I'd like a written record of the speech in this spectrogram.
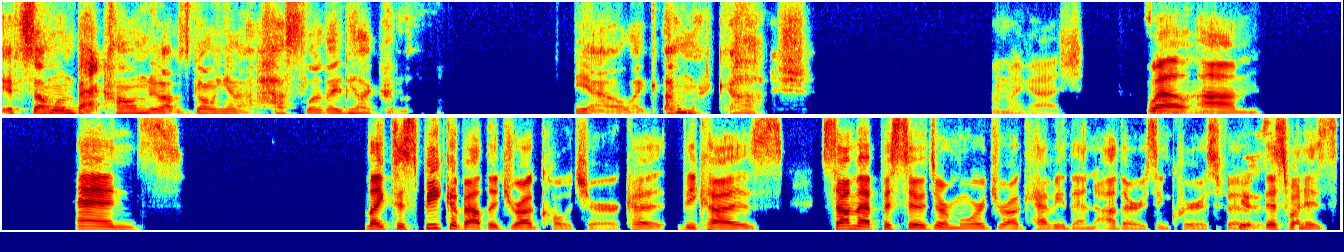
if someone back home knew I was going in a hustler they'd be like you know like oh my gosh oh my gosh well um and like to speak about the drug culture because some episodes are more drug heavy than others in Queer as Folk. Yes. This one is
